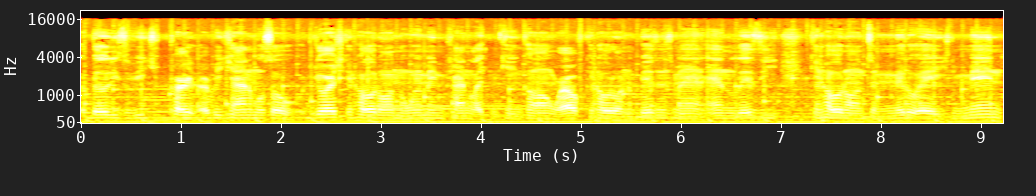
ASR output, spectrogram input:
abilities of each per of each animal. So George can hold on to women, kind of like in King Kong. Ralph can hold on to businessman, and Lizzie can hold on to middle-aged men.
